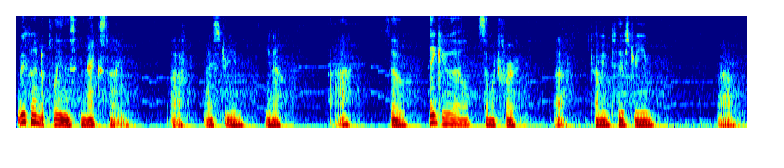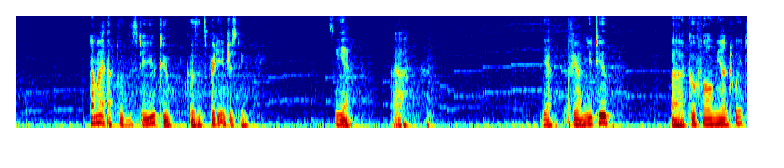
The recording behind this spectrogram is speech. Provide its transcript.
we're going to play this next time. Uh, I stream, you know. Uh, so, thank you all so much for uh, coming to the stream. Uh, I might upload this to YouTube because it's pretty interesting. So yeah, uh, yeah. If you're on YouTube, uh, go follow me on Twitch.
